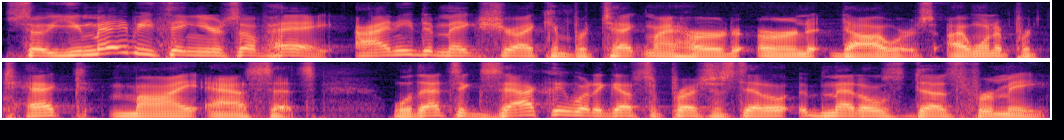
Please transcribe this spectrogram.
So you may be thinking to yourself, hey, I need to make sure I can protect my hard earned dollars. I want to protect my assets. Well, that's exactly what Augusta Precious Metals does for me.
